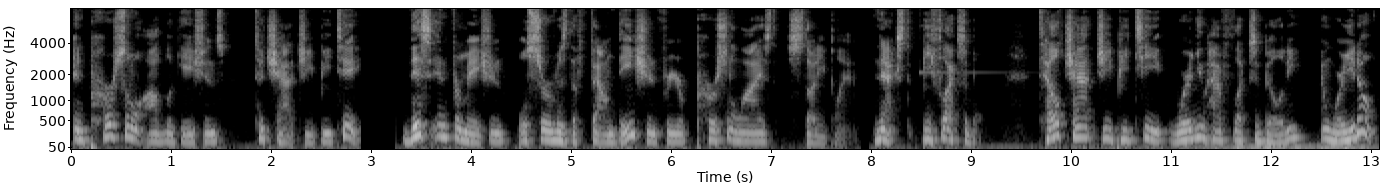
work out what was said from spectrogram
and personal obligations, to ChatGPT. This information will serve as the foundation for your personalized study plan. Next, be flexible. Tell ChatGPT where you have flexibility and where you don't.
